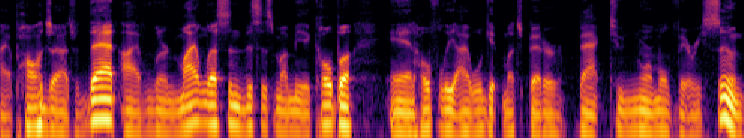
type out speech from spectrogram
I apologize for that. I've learned my lesson. This is my mea culpa, and hopefully I will get much better back to normal very soon.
